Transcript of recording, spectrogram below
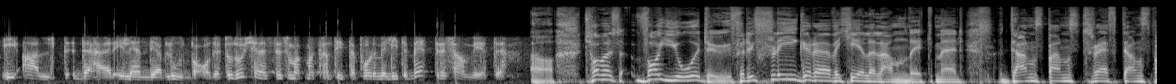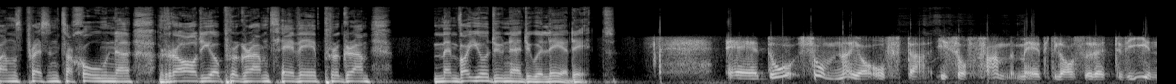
i allt det här eländiga blodbadet. Och då känns det som att man kan titta på det med lite bättre samvete. Ja. Thomas, vad gör du? För du flyger över hela landet med dansbandsträff, dansbandspresentationer, radioprogram, TV-program. Men vad gör du när du är ledigt? Eh, då somnar jag ofta i soffan med ett glas rött vin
